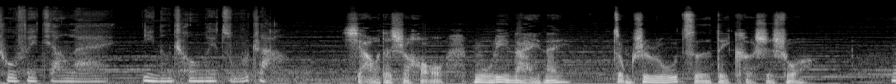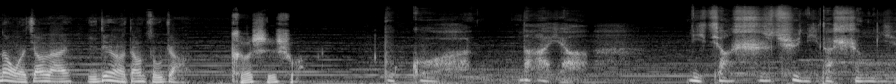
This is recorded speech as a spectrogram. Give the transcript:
除非将来你能成为族长。小的时候，牡蛎奶奶。总是如此对可石说：“那我将来一定要当族长。”可石说：“不过，那样你将失去你的声音。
